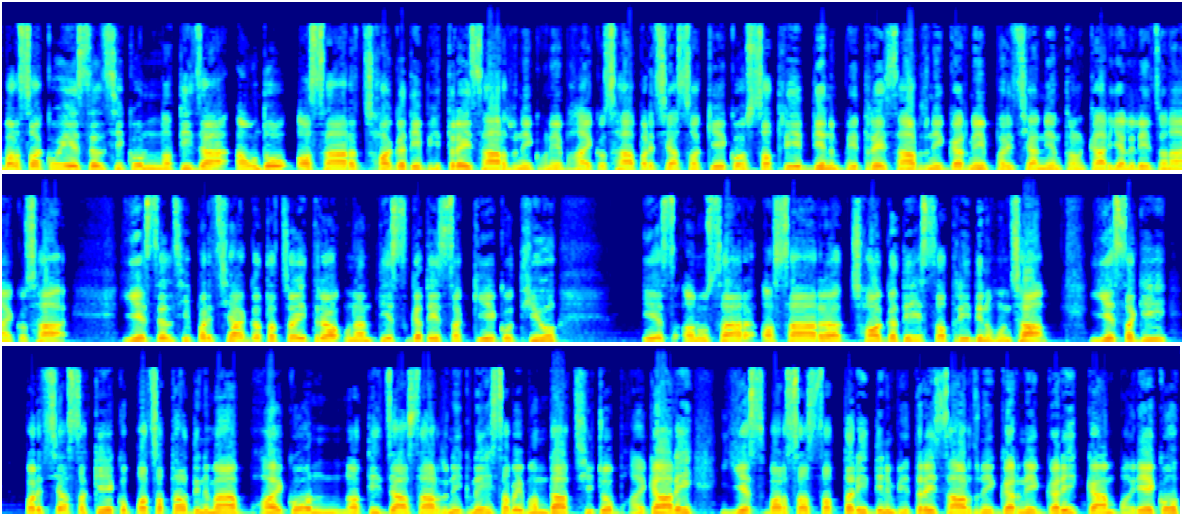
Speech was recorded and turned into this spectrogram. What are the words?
वर्षको एसएलसीको नतिजा आउँदो असार छ गति भित्रै सार्वजनिक हुने भएको छ। परीक्षा सकिएको सत्रीय दिनभित्रै सार्वजनिक गर्ने परीक्षा नियन्त्रण कार्यालयले जनाएको छ। एसएलसी परीक्षा गत चैत्र उनातिस गते सकिएको थियो। यस अनुसार असार छ गते सत्री दिन हुन्छ। यसअघि परीक्षा सकिएको पचहत्तर दिनमा भएको नतिजा सार्वजनिक नै सबैभन्दा छिटो भएकाले यस वर्ष सत्तरी दिनभित्रै सार्वजनिक गर्ने गरी काम भइरहेको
